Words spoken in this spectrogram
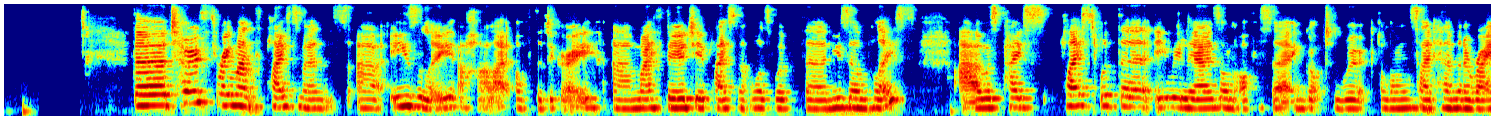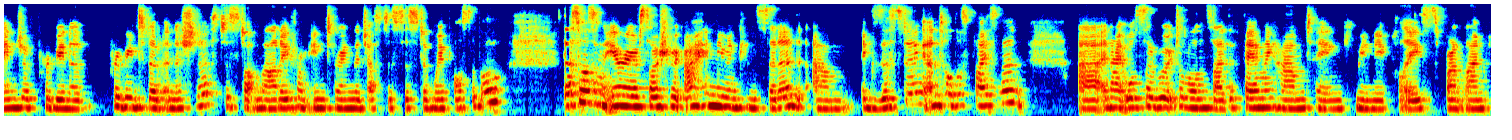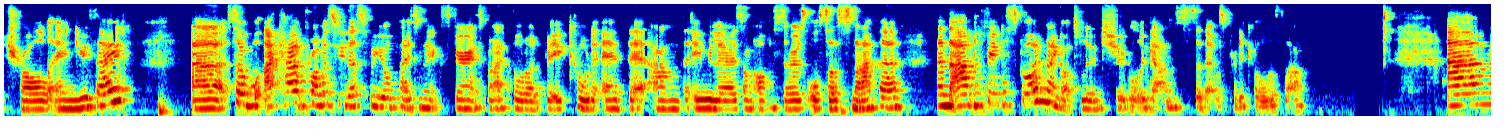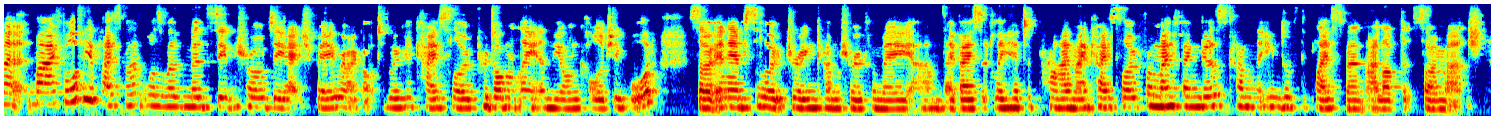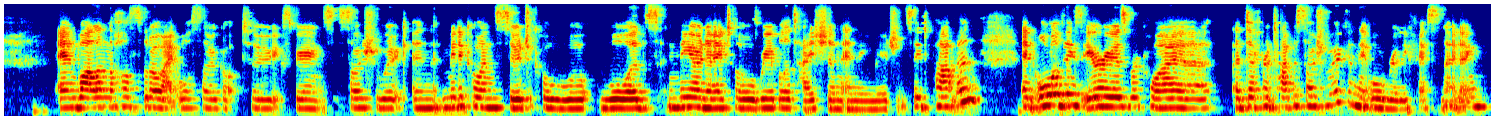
The two three-month placements are easily a highlight of the degree. Um, my third year placement was with the New Zealand Police. I was placed, placed with the iwi liaison officer and got to work alongside him in a range of preventive preventative initiatives to stop Māori from entering the justice system where possible. This was an area of social work I hadn't even considered um, existing until this placement. Uh, and I also worked alongside the family harm team, community police, frontline patrol and youth aid. Uh, so I can't promise you this for your placement experience, but I thought it'd be cool to add that um, the iwi liaison officer is also a sniper in the armed defender squad and I got to learn to shoot all the guns, so that was pretty cool as well. Um, my fourth year placement was with Mid Central DHB, where I got to work a caseload predominantly in the oncology ward. So, an absolute dream come true for me. Um, they basically had to pry my caseload from my fingers come the end of the placement. I loved it so much. And while in the hospital, I also got to experience social work in medical and surgical wards, neonatal rehabilitation, and the emergency department. And all of these areas require a different type of social work, and they're all really fascinating.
